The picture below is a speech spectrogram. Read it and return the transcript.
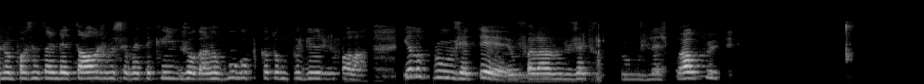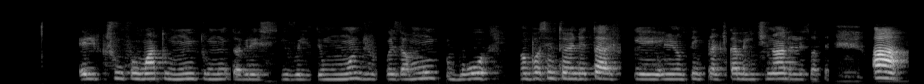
Eu não posso entrar em detalhes, você vai ter que jogar no Google porque eu tô com preguiça de falar. Indo pro GT, eu falaram do GT pro Slash Valkyrie. Ele tinha um formato muito, muito agressivo. Ele tem um monte de coisa muito boa. Não posso entrar em detalhes porque ele não tem praticamente nada. Ele só tem. Ah,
